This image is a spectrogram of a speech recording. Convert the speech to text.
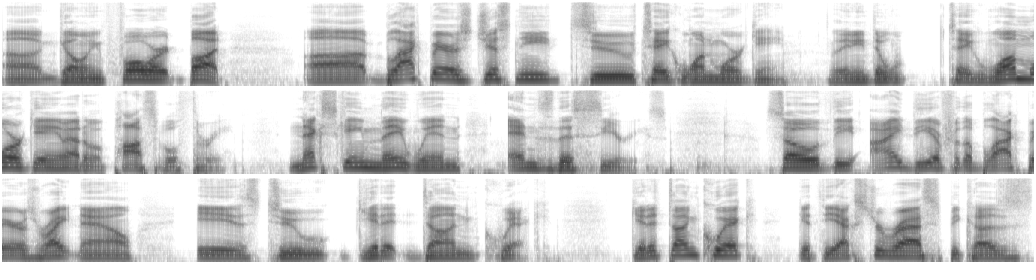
uh, going forward. But uh, Black Bears just need to take one more game. They need to take one more game out of a possible three. Next game they win ends this series. So the idea for the Black Bears right now is to get it done quick. Get it done quick. Get the extra rest because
